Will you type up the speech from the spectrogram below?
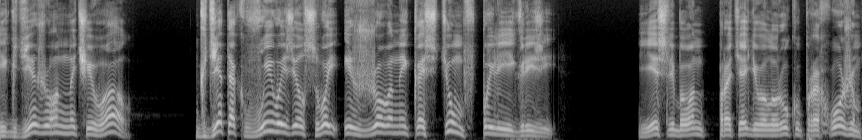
И где же он ночевал? Где так вывозил свой изжеванный костюм в пыли и грязи? Если бы он протягивал руку прохожим,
